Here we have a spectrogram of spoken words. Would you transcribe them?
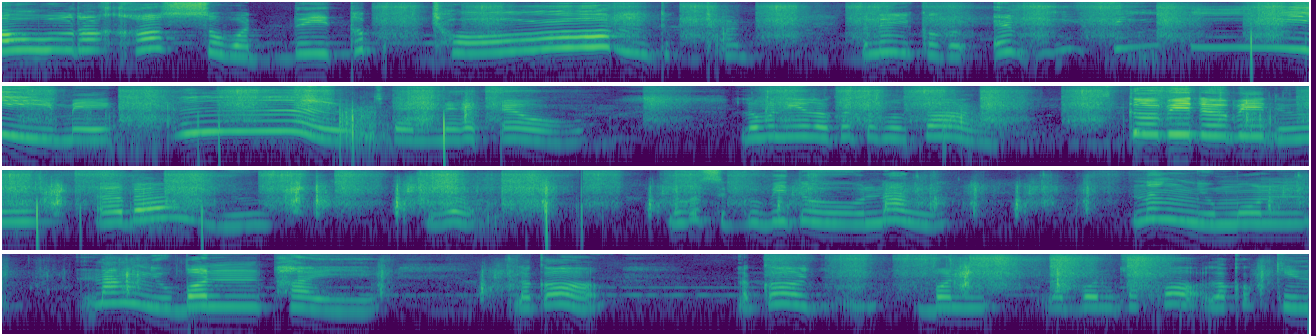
เอาละครับสวัสดีท่านผู้ชมทุกท่านวันนี้ก็กับ MEC Maker Channel แล้ววันนี้เราก็จะมาสร้าง Scooby Dooby Doo About You หรือว่าหรือว่า Scooby Doo นั่ง นั่งอยู่บนนั่งอยู่บนไผ่แล้วก็แล้วก็บนแล้วบนชักโครกแล้วก็กิน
